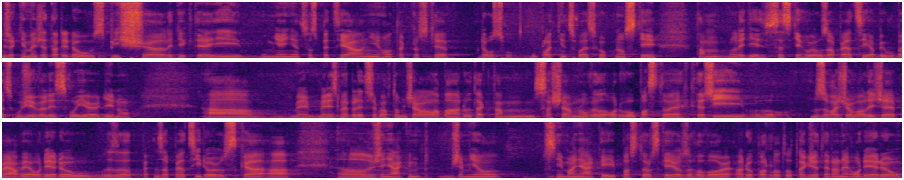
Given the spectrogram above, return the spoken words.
řekněme, že tady jdou spíš eh, lidi, kteří umějí něco speciálního, tak prostě jdou uplatnit svoje schopnosti. Tam lidi se stěhují za prací, aby vůbec uživili svoji rodinu. A my, my, když jsme byli třeba v tom Jalalabádu, tak tam Saša mluvil o dvou pastorech, kteří eh, zvažovali, že právě odjedou za, za prací do Ruska a eh, že, nějakým, že měl s nima nějaký pastorský rozhovor a dopadlo to tak, že teda neodjedou.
